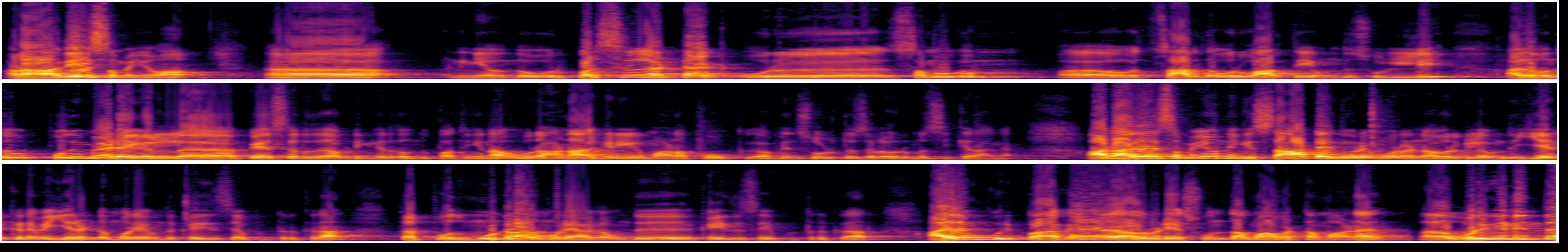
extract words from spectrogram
ஆனால் அதே சமயம் நீங்கள் வந்து ஒரு பர்சனல் அட்டாக் ஒரு சமூகம் சார்ந்த ஒரு வார்த்தையை வந்து சொல்லி அதை வந்து பொது மேடைகளில் பேசுறது அப்படிங்கிறது வந்து பார்த்தீங்கன்னா ஒரு அநாகரிகமான போக்கு அப்படின்னு சொல்லிட்டு சிலர் விமர்சிக்கிறாங்க. ஆனால் அதே சமயம் இன்னைக்கு சாட்டை துரைமுருகன் அவர்களை வந்து ஏற்கனவே இரண்டு முறை வந்து கைது செய்யப்பட்டிருக்கிறார். தற்போது மூன்றாவது முறையாக வந்து கைது செய்யப்பட்டிருக்கிறார். அதிலும் குறிப்பாக அவருடைய சொந்த மாவட்டமான ஒருங்கிணைந்த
